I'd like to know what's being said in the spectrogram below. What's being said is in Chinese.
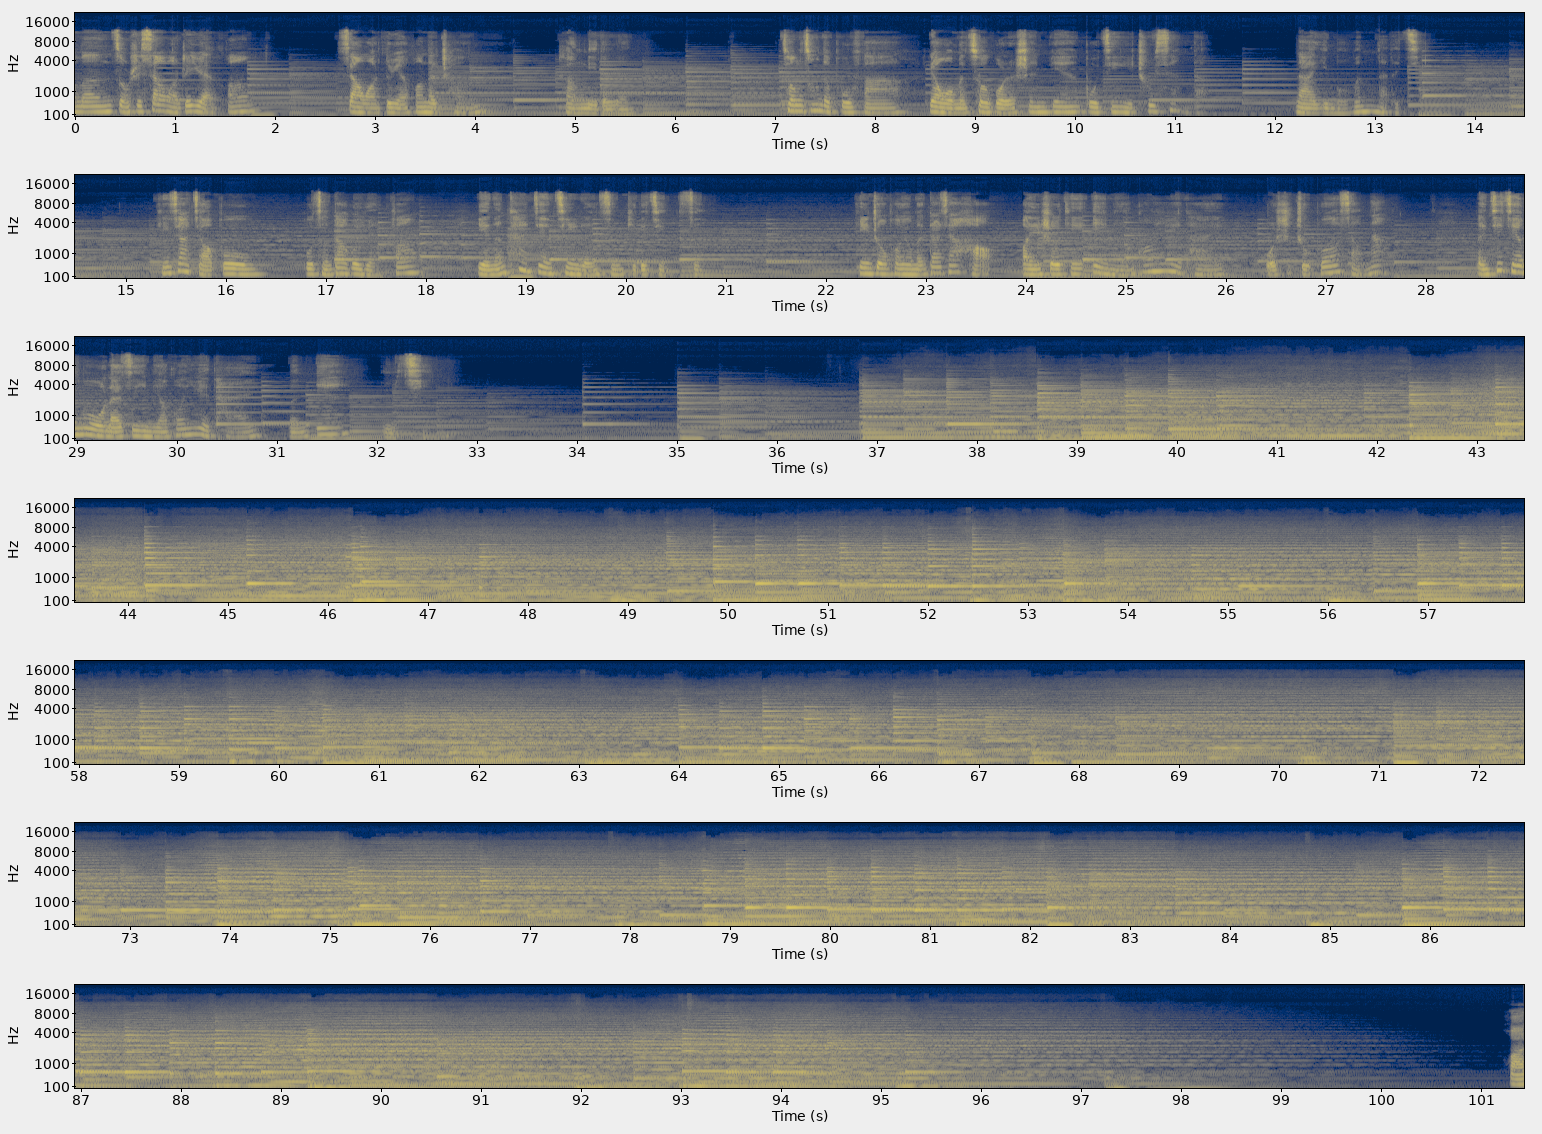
我们总是向往着远方，向往着远方的城，城里的人。匆匆的步伐，让我们错过了身边不经意出现的那一抹温暖的景。停下脚步，不曾到过远方，也能看见沁人心脾的景色。听众朋友们，大家好，欢迎收听一米阳光音乐台，我是主播小娜。本期节目来自一米阳光音乐台，文编雨晴。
